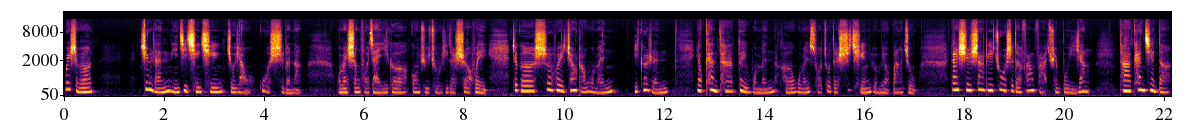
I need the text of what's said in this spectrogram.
为什么竟然年纪轻轻就要过世了呢？我们生活在一个工具主义的社会，这个社会教导我们，一个人要看他对我们和我们所做的事情有没有帮助。但是上帝做事的方法却不一样，他看见的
